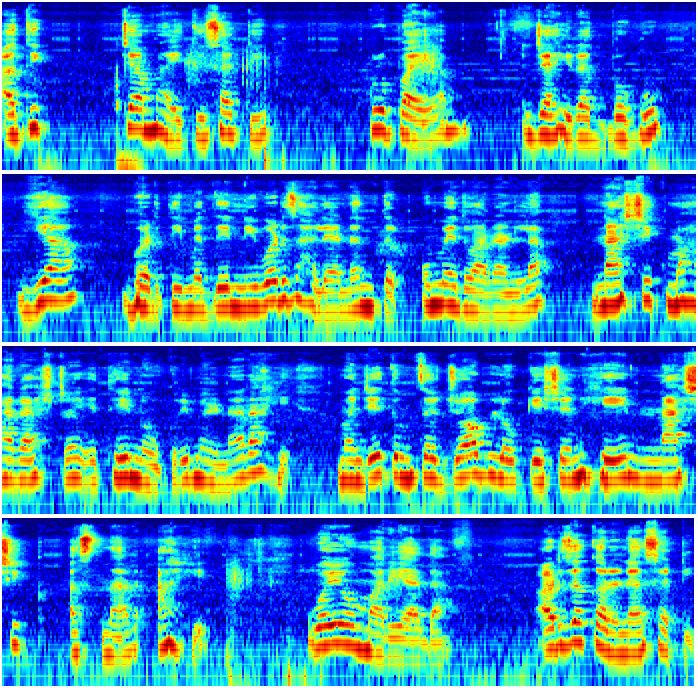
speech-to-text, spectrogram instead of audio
अधिकच्या माहितीसाठी कृपया जाहिरात बघू. या भरतीमध्ये निवड झाल्यानंतर उमेदवारांना नाशिक महाराष्ट्र येथे नोकरी मिळणार आहे. म्हणजे तुमचं जॉब लोकेशन हे नाशिक असणार आहे. वयोमर्यादा. अर्ज करण्यासाठी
